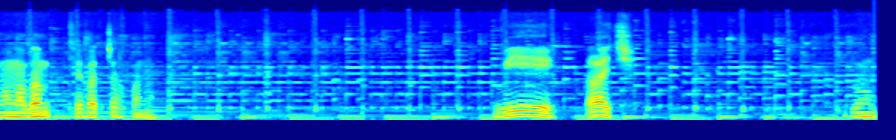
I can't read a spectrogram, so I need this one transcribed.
Lan adam tek atacak bana. Vii kaç. Run.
